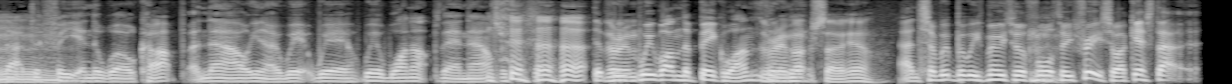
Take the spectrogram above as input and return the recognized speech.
Mm. that defeat in the World Cup. And now, you know, we're, we're, we're one up there now. the- Very- we, we won the big one. Very we? much so, yeah. And so, we, but we've moved to a four-three-three. So I guess that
